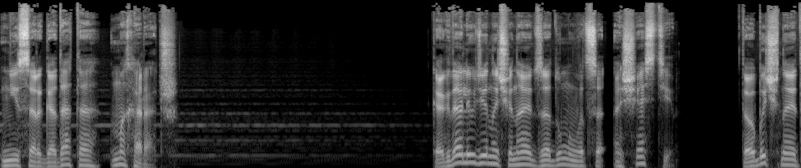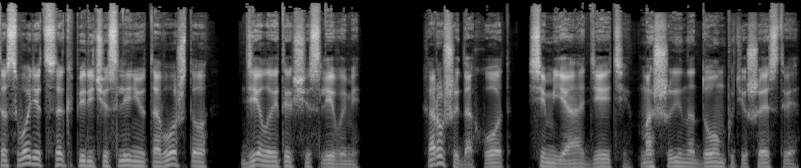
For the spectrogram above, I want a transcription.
Нисаргадата Махарадж Когда люди начинают задумываться о счастье, то обычно это сводится к перечислению того, что делает их счастливыми. Хороший доход, семья, дети, машина, дом, путешествия.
